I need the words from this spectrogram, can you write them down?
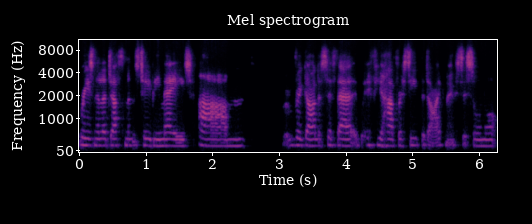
reasonable adjustments to be made, um, regardless if they're if you have received the diagnosis or not.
